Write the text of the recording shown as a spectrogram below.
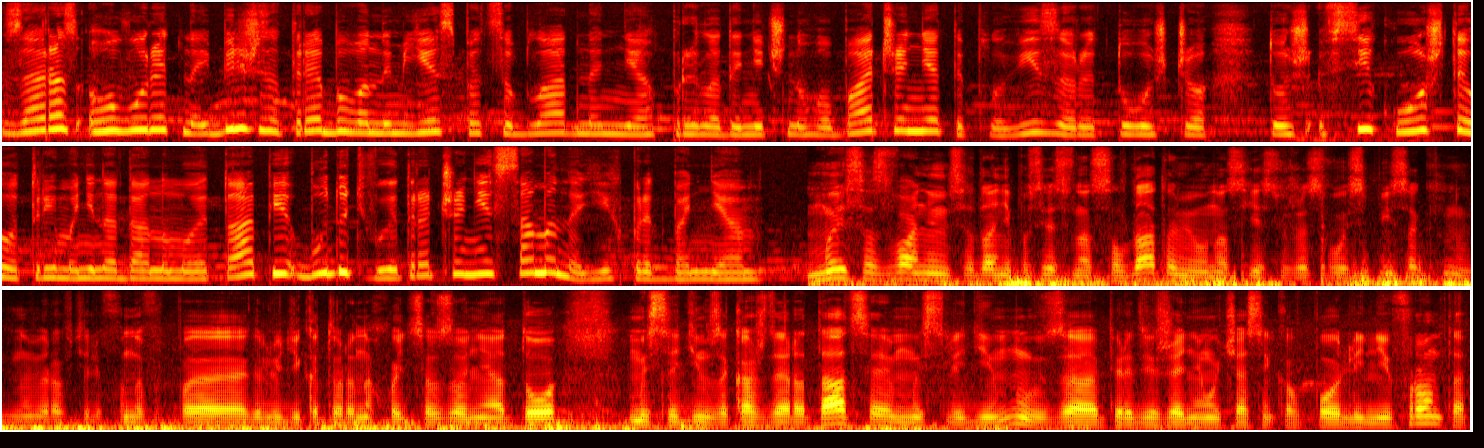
Зараз говорять, найбільш затребуваним є спецобладнання, прилади нічного бачення, тепловізори тощо. Тож всі кошти, отримані на даному етапі, будуть витрачені саме на їх придбання. Мы созваниваемся да, непосредственно с солдатами, у нас есть уже свой список ну, номеров телефонов по люди, которые находятся в зоне АТО. Мы следим за каждой ротацией, мы следим ну, за передвижением участников по линии фронта.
